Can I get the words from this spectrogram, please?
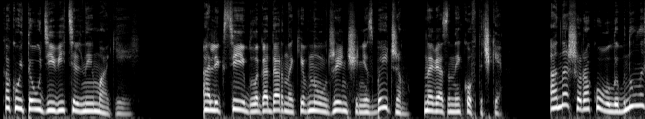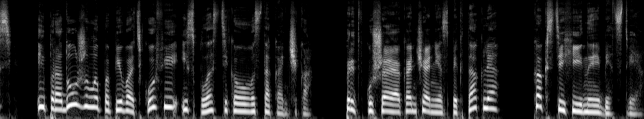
какой-то удивительной магией. Алексей благодарно кивнул женщине с бейджем на вязаной кофточке. Она широко улыбнулась и продолжила попивать кофе из пластикового стаканчика, предвкушая окончание спектакля как стихийное бедствие.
